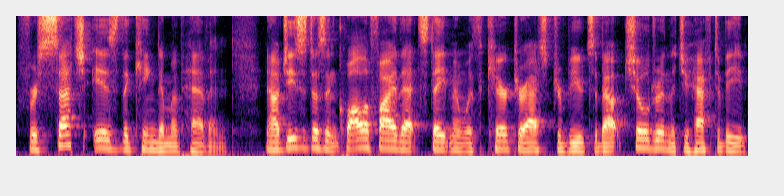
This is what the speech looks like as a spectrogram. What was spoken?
for such is the kingdom of heaven. Now, Jesus doesn't qualify that statement with character attributes about children that you have to be, you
